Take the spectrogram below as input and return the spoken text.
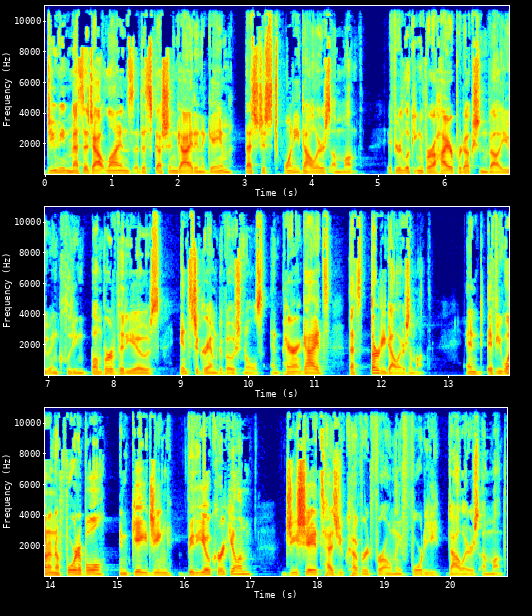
Do you need message outlines, a discussion guide, and a game? That's just $20 a month. If you're looking for a higher production value, including bumper videos, Instagram devotionals, and parent guides, that's $30 a month. And if you want an affordable, engaging video curriculum, G Shades has you covered for only $40 a month.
